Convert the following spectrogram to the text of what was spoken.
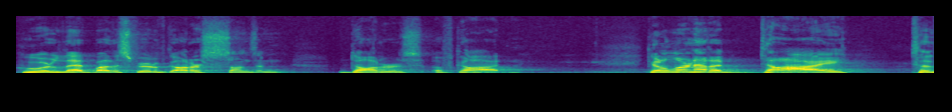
who are led by the Spirit of God are sons and daughters of God. You gotta learn how to die to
